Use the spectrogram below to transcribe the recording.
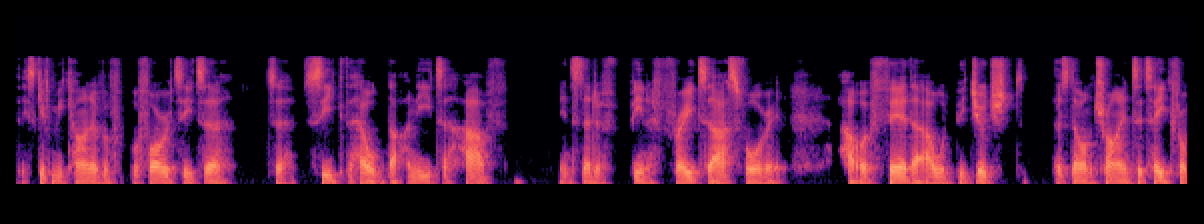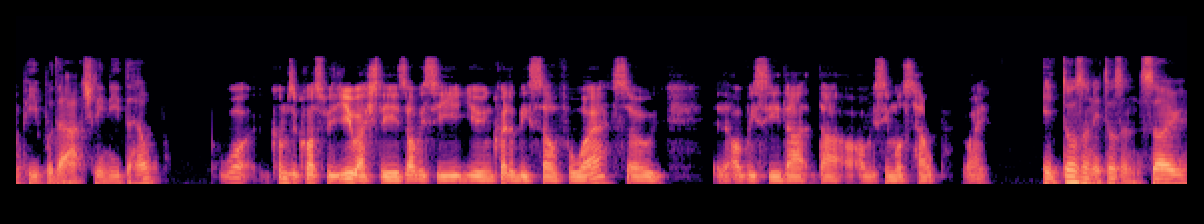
it's given me kind of authority to to seek the help that I need to have instead of being afraid to ask for it out of fear that I would be judged as though I'm trying to take from people that actually need the help what comes across with you actually is obviously you're incredibly self-aware so uh, obviously that that obviously must help right? It doesn't it doesn't. So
